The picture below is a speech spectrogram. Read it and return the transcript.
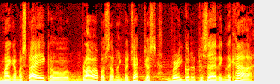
make a mistake or blow up or something. But Jack just very good at preserving the car.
